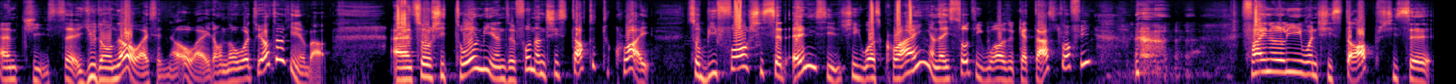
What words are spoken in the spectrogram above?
and she said, you don't know? I said, no, I don't know what you're talking about. And so she told me on the phone and she started to cry. So before she said anything, she was crying and I thought it was a catastrophe. Finally, when she stopped, she said,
